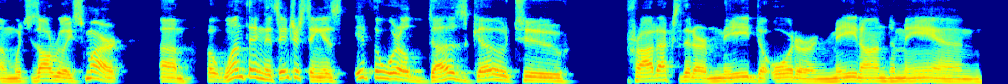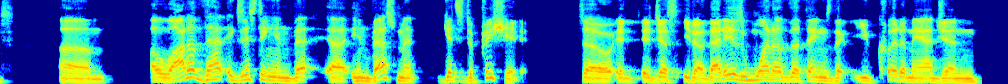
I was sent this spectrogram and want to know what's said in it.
um, which is all really smart um, but one thing that's interesting is if the world does go to products that are made to order and made on demand um, a lot of that existing inve- uh, investment gets depreciated so it it just you know that is one of the things that you could imagine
